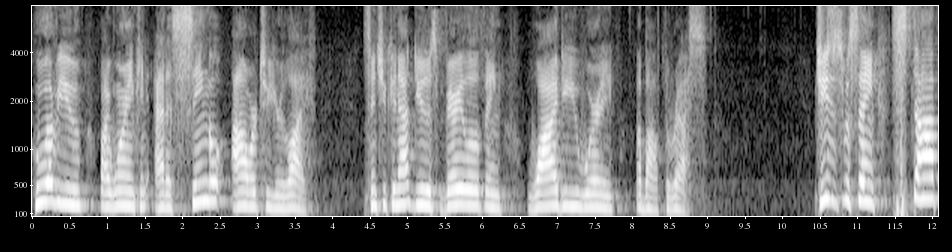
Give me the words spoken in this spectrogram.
Whoever you, by worrying, can add a single hour to your life. Since you cannot do this very little thing, why do you worry about the rest? Jesus was saying, stop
